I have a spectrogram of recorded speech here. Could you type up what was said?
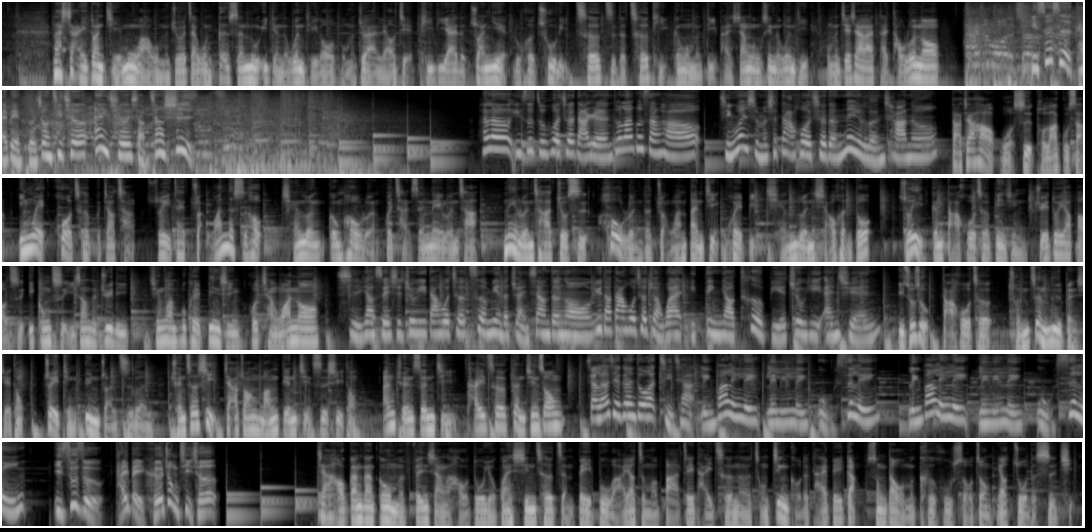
那下一段节目啊，我们就会再问更深入一点的问题喽。我们就来了解 PDI 的专业如何处理车子的车体跟我们底盘相容性的问题。我们接下来来讨论哦。以苏子台北合众汽车爱车小教室。Hello，伊斯族货车达人托拉库桑好，请问什么是大货车的内轮差呢？大家好，我是托拉古桑。因为货车比较长，所以在转弯的时候，前轮跟后轮会产生内轮差。内轮差就是后轮的转弯半径会比前轮小很多，所以跟大货车并行，绝对要保持一公尺以上的距离，千万不可以并行或抢弯哦。是要随时注意大货车侧面的转向灯哦，遇到大货车转弯，一定要特别注意安全。以叔叔大货车纯正日本协同，最挺运转直轮，全车系加装盲点警示系统。安全升级，开车更轻松。想了解更多，请洽零八零零零零零五四零零八零零零零零五四零。以苏组台北合众汽车。嘉豪刚刚跟我们分享了好多有关新车整备部啊，要怎么把这台车呢从进口的台北港送到我们客户手中要做的事情。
